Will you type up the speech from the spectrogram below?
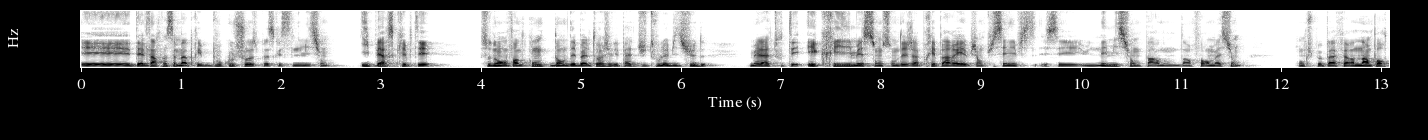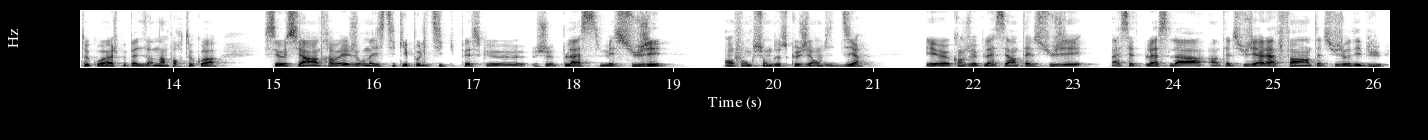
Et Delta Info, ça m'a appris beaucoup de choses parce que c'est une émission hyper scriptée. Ce dont, en fin de compte, dans des baltois, j'avais pas du tout l'habitude. Mais là, tout est écrit, mes sons sont déjà préparés. Puis en plus, c'est une, une émission pardon, d'information. Donc je peux pas faire n'importe quoi, je peux pas dire n'importe quoi. C'est aussi un travail journalistique et politique parce que je place mes sujets en fonction de ce que j'ai envie de dire. Et euh, quand je vais placer un tel sujet à cette place-là, un tel sujet à la fin, un tel sujet au début,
